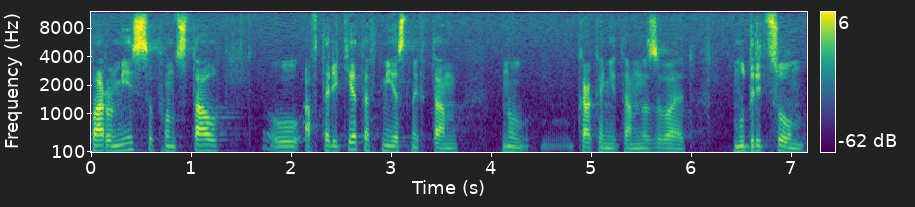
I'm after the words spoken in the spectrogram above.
пару месяцев он стал у авторитетов местных там, ну, как они там называют, мудрецом.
